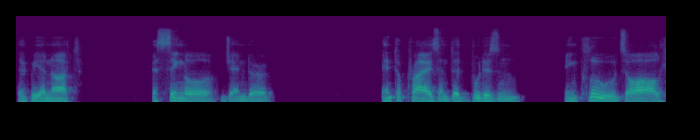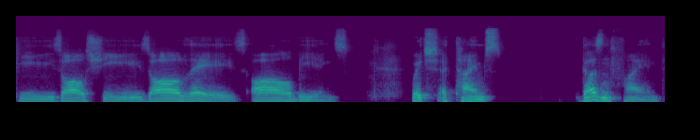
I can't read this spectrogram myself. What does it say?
that we are not a single gender enterprise and that Buddhism includes all he's, all she's, all they's, all beings, which at times doesn't find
